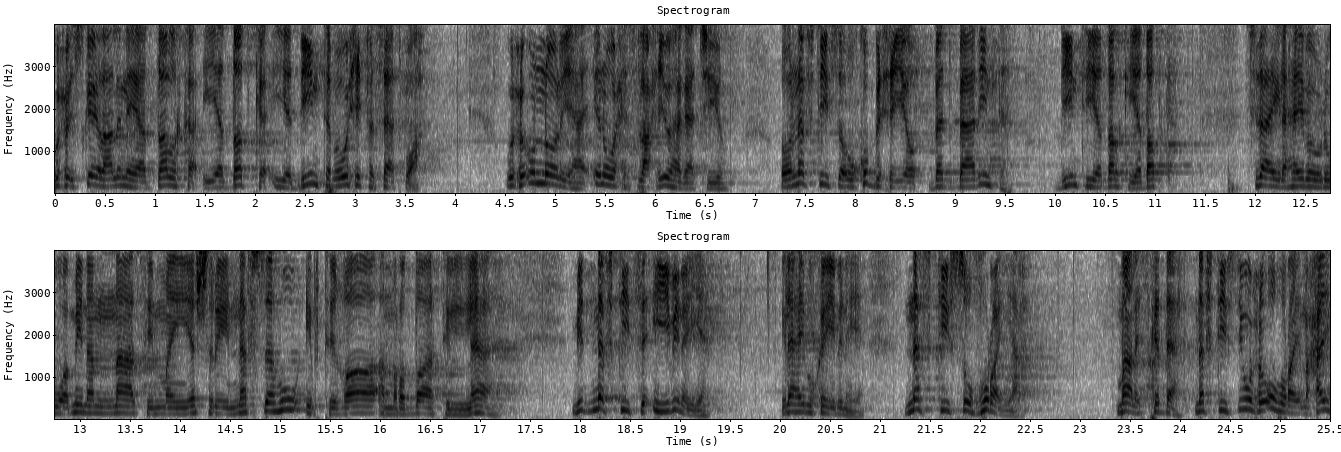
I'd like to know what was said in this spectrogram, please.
wuxuu iska ilaalinayaa dalka iyo dadka iyo diintaba wixii fasaad ku ah. Wuxuu u nool yahay inuu wax islaaxiyo hagaajiyo oo naftiisa uu ku bixiyo badbaadinta diinta iyo dalka iyo dadka. Sidaa ilaahayba uhi wa min annaasi man yashri nafsahu ibtiqaa'a mardaati illaah mid naftiisa iibinaya ilaahay buu ka iibinaya. Naftiisuu huraya maal iska daa. Naftiisii wuxuu u huray maxay?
